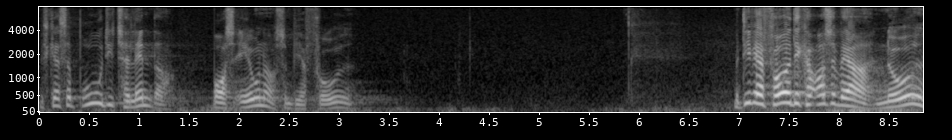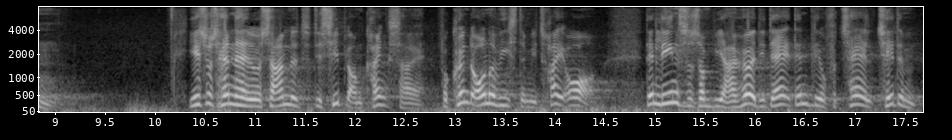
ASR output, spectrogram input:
Vi skal altså bruge de talenter, vores evner, som vi har fået. Men de vi har fået, det kan også være nåden. Jesus han havde jo samlet disciple omkring sig, forkyndt og undervist dem i tre år. Den lignelse, som vi har hørt i dag, den blev fortalt til dem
